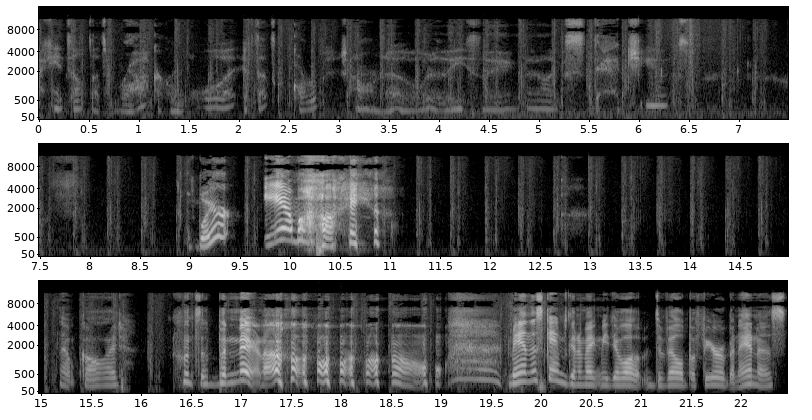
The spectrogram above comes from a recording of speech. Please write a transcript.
I can't tell if that's rock or what. If that's garbage, I don't know. What are these things? They're like statues. Where am I? oh god. What's a banana? Man, this game's gonna make me develop, develop a fear of bananas.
